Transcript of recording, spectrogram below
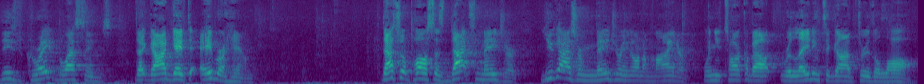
These great blessings that God gave to Abraham. That's what Paul says, that's major. You guys are majoring on a minor when you talk about relating to God through the law.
